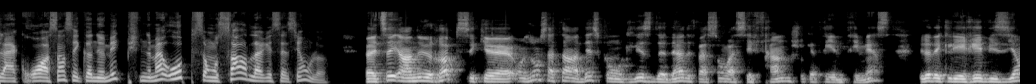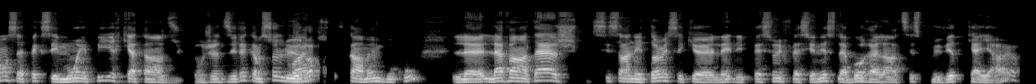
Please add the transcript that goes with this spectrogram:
la croissance économique. Puis finalement, oups, on sort de la récession. Là. Ben, en Europe, c'est qu'on on, s'attendait à ce qu'on glisse dedans de façon assez franche au quatrième trimestre. Et là, avec les révisions, ça fait que c'est moins pire qu'attendu. Donc, je dirais comme ça, l'Europe souffre quand même beaucoup. L'avantage, si c'en est un, c'est que les, pressions inflationnistes là-bas ralentissent plus vite qu'ailleurs.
